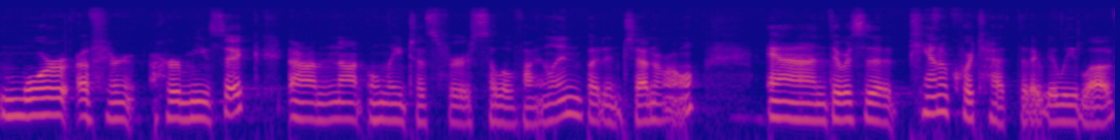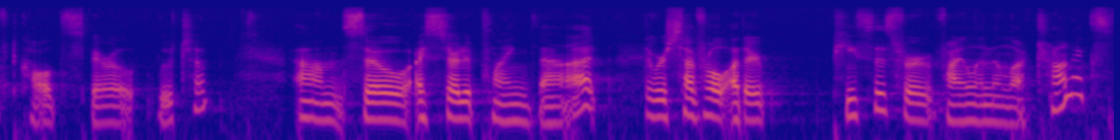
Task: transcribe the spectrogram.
more of her her music, um, not only just for solo violin, but in general. And there was a piano quartet that I really loved called Spero Lucem. Um, so I started playing that. There were several other pieces for violin and electronics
